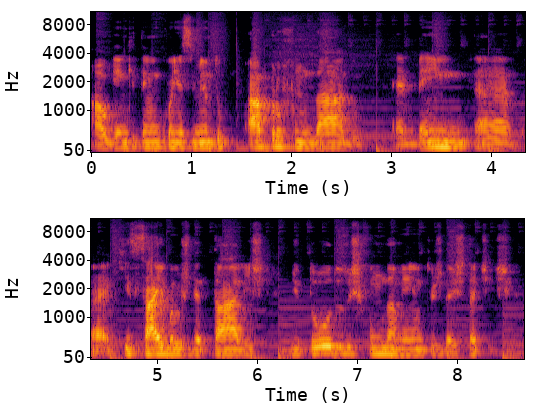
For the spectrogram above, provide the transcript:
alguém que tenha um conhecimento aprofundado, é bem, é, é, que saiba os detalhes de todos os fundamentos da estatística.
